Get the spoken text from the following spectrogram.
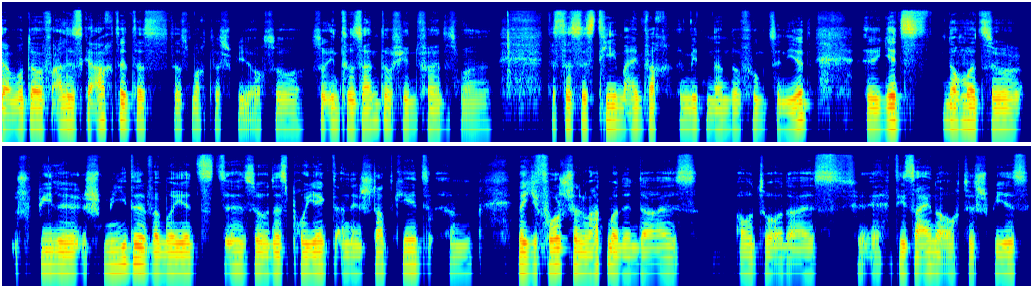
da wurde auf alles geachtet. Das das macht das Spiel auch so so interessant auf jeden Fall, dass man dass das System einfach miteinander funktioniert. Äh, jetzt nochmal zur Spieleschmiede, wenn man jetzt, äh, so das Projekt an den Start geht, ähm, welche Vorstellung hat man denn da als Autor oder als, äh, Designer auch des Spiels?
